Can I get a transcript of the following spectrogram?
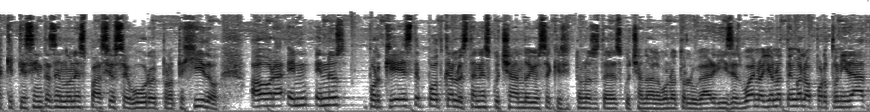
a que te sientas en un espacio seguro y protegido. Ahora, en, en porque este podcast lo están escuchando, yo sé que si tú nos estás escuchando en algún otro lugar y dices, bueno, yo no tengo la oportunidad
